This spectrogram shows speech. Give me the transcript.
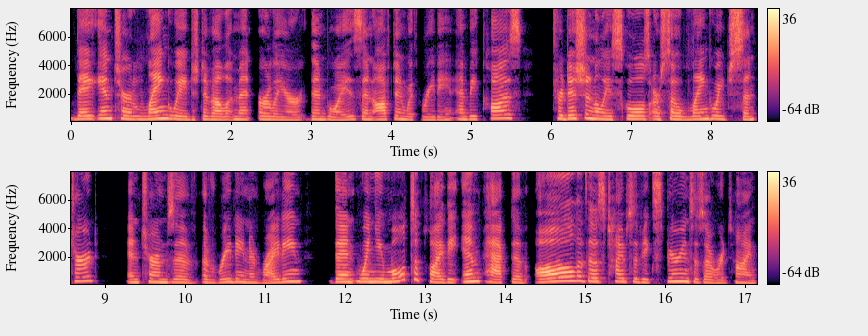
they enter language development earlier than boys and often with reading. And because traditionally schools are so language centered in terms of, of reading and writing, then when you multiply the impact of all of those types of experiences over time,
